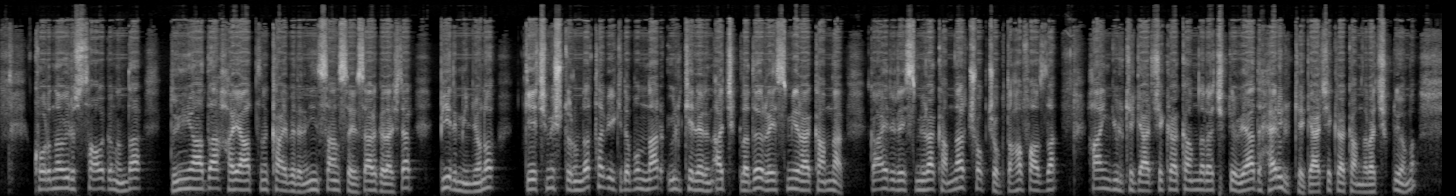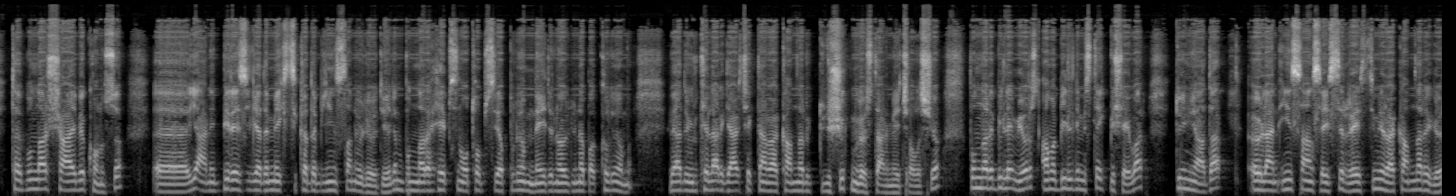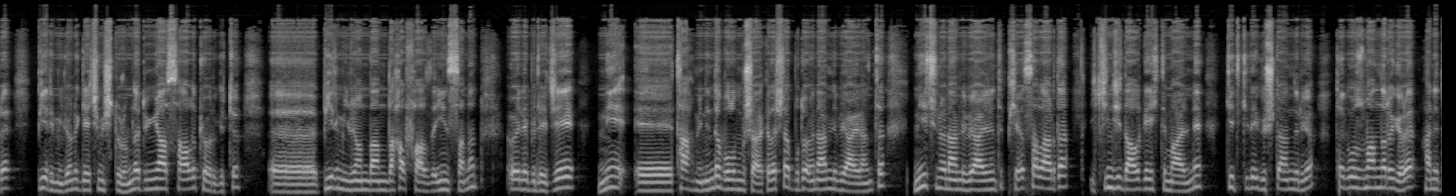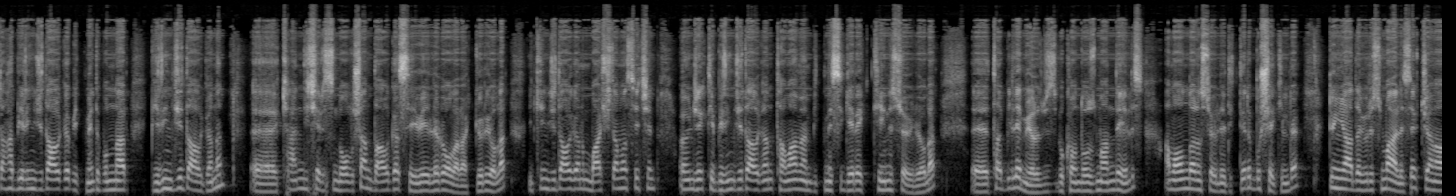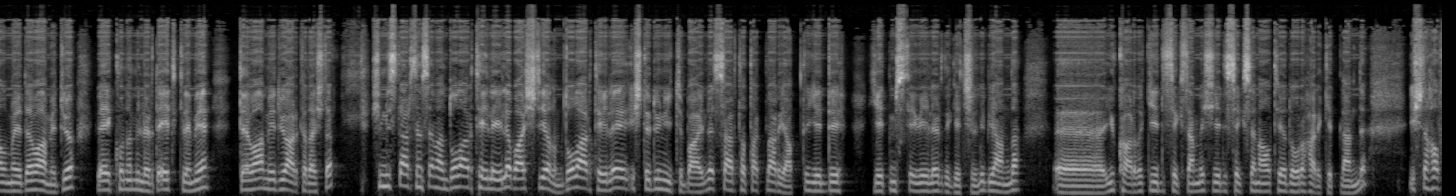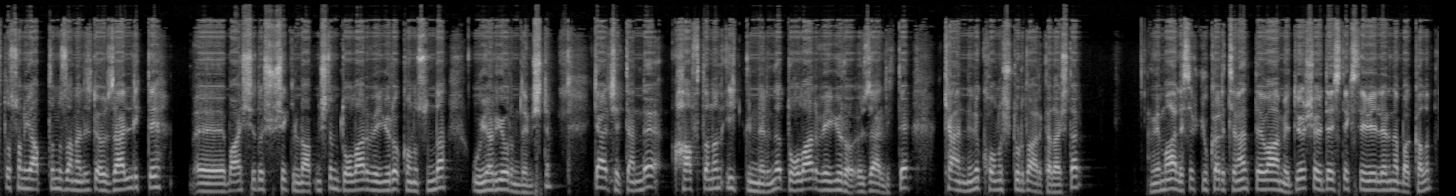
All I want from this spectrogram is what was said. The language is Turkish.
Koronavirüs salgınında dünyada hayatını kaybeden insan sayısı arkadaşlar 1 milyonu geçmiş durumda. Tabii ki de bunlar ülkelerin açıkladığı resmi rakamlar. Gayri resmi rakamlar çok çok daha fazla. Hangi ülke gerçek rakamları açıklıyor veya da her ülke gerçek rakamları açıklıyor mu? Tabii bunlar şaibe konusu. Ee, yani Brezilya'da, Meksika'da bir insan ölüyor diyelim. Bunlara hepsine otopsi yapılıyor mu? Neyden öldüğüne bakılıyor mu? Veya da ülkeler gerçekten rakamları düşük mü göstermeye çalışıyor? Bunları bilemiyoruz ama bildiğimiz tek bir şey var. Dünyada ölen insan sayısı resmi rakamlara göre 1 milyonu geçmiş durumda. Dünya Sağlık Örgütü e, 1 milyondan daha fazla insanın ölebileceği ni e, tahmininde bulunmuş arkadaşlar. Bu da önemli bir ayrıntı. Niçin önemli bir ayrıntı? Piyasalarda ikinci dalga ihtimalini gitgide güçlendiriyor. Tabi uzmanlara göre hani daha birinci dalga bitmedi. Bunlar birinci dalganın e, kendi içerisinde oluşan dalga seviyeleri olarak görüyorlar. İkinci dalganın başlaması için öncelikle birinci dalganın tamamen bitmesi gerektiğini söylüyorlar. E, tabi bilemiyoruz biz bu konuda uzman değiliz. Ama onların söyledikleri bu şekilde. Dünyada virüs maalesef can almaya devam ediyor ve ekonomileri de etkilemeye devam ediyor arkadaşlar. Şimdi isterseniz hemen dolar TL ile başlayalım. Dolar TL işte dün itibariyle sert ataklar yaptı. 7 70 seviyeleri de geçildi. Bir anda e, yukarıdaki 7.85 7.86'ya doğru hareketlendi. İşte hafta sonu yaptığımız analizde özellikle e, başlığı da şu şekilde atmıştım. Dolar ve euro konusunda uyarıyorum demiştim. Gerçekten de haftanın ilk günlerinde dolar ve euro özellikle kendini konuşturdu arkadaşlar. Ve maalesef yukarı trend devam ediyor. Şöyle destek seviyelerine bakalım.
